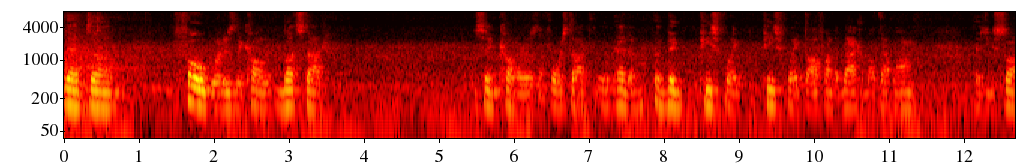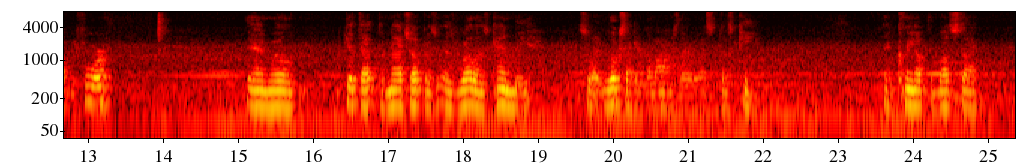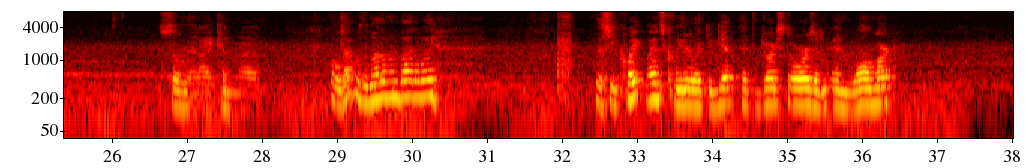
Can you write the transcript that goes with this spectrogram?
that um, faux wood, as they call it, buttstock. Same color as the forestock. It had a, a big piece flake, piece flaked off on the back about that long, as you saw before. And we'll get that to match up as, as well as can be, so it looks like it belongs there. That's that's key. And clean up the buttstock so that I can. Uh, oh, that was another one, by the way. This Equate lens cleaner, like you get at the drugstores and, and Walmart,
